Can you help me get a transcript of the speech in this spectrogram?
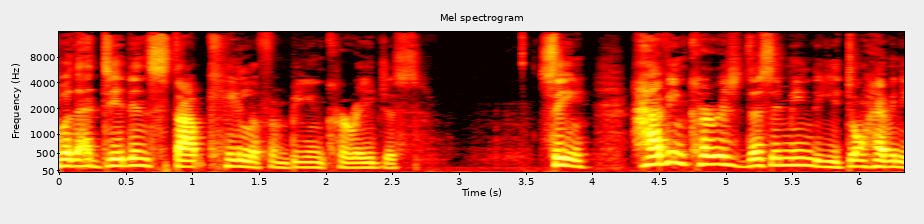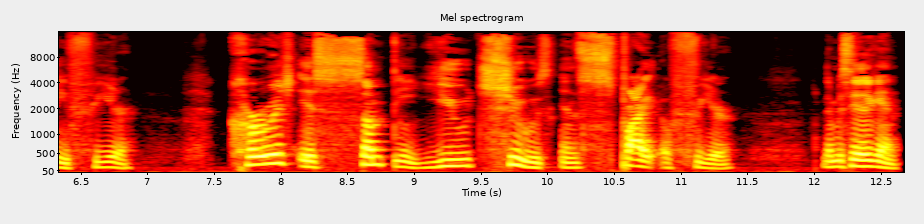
but that didn't stop Caleb from being courageous. See, having courage doesn't mean that you don't have any fear. Courage is something you choose in spite of fear. Let me say it again.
